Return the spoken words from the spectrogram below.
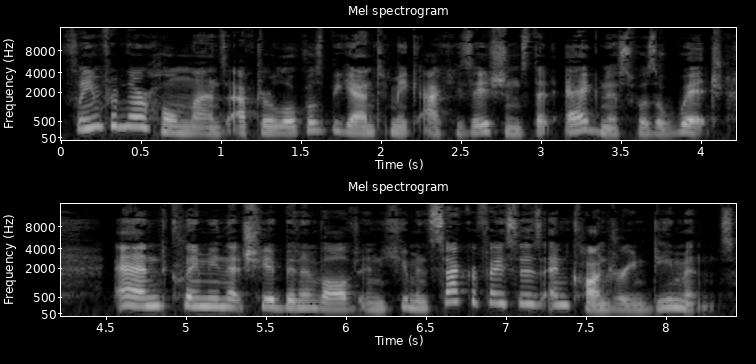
fleeing from their homelands after locals began to make accusations that Agnes was a witch and claiming that she had been involved in human sacrifices and conjuring demons.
